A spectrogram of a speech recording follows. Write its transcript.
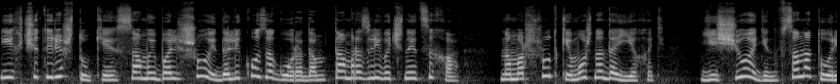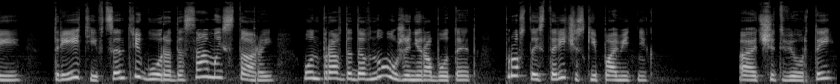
«Их четыре штуки. Самый большой далеко за городом, там разливочные цеха. На маршрутке можно доехать. Еще один в санатории. Третий в центре города, самый старый. Он, правда, давно уже не работает. Просто исторический памятник. А четвертый?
